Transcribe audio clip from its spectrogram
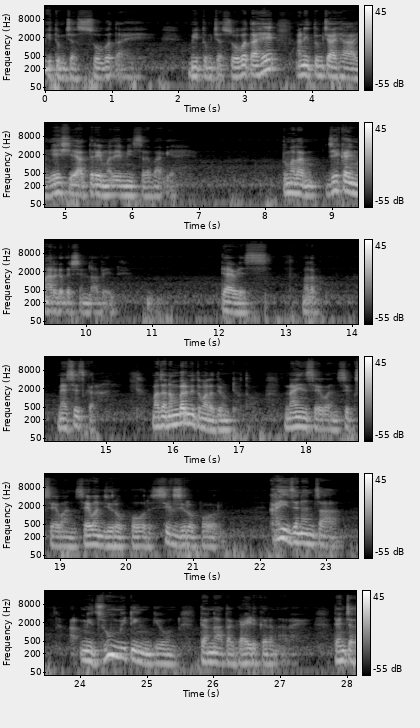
मी तुमच्यासोबत आहे. मी तुमच्यासोबत आहे आणि तुमच्या ह्या यश यात्रेमध्ये मी सहभागी आहे. तुम्हाला जे काही मार्गदर्शन लाभेल त्यावेळेस मला मेसेज करा. माझा नंबर मी तुम्हाला देऊन ठेवतो. Nine seven six seven seven zero four six zero four काही जणांचा मी झूम मीटिंग घेऊन त्यांना आता गाईड करणार आहे. त्यांच्या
